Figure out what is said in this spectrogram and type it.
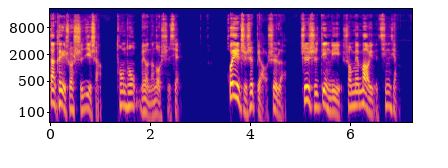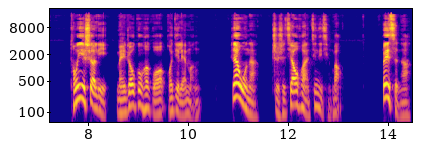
但可以说实际上通通没有能够实现。会议只是表示了支持订立双边贸易的倾向。同意设立美洲共和国国际联盟，任务呢只是交换经济情报。为此呢，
